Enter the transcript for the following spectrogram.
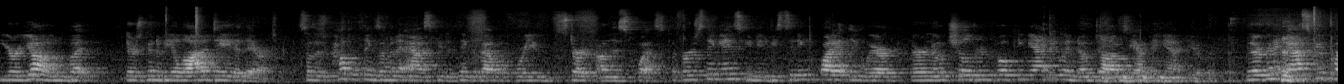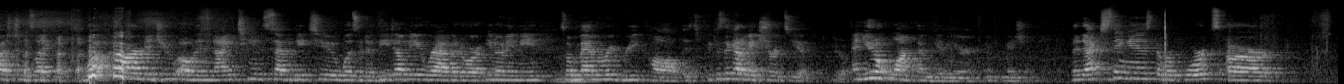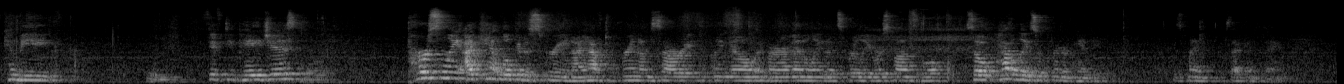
you're young, but there's gonna be a lot of data there. So there's a couple things I'm gonna ask you to think about before you start on this quest. The first thing is, you need to be sitting quietly where there are no children poking at you and no dogs yapping at you. They're gonna ask you questions like, what car did you own in nineteen seventy-two? Was it a VW Rabbit or, you know what I mean? So mm-hmm. memory recall, it's because they gotta make sure it's you. Yep. And you don't want them giving your information. The next thing is, the reports are, can be fifty pages. Personally, I can't look at a screen, I have to print, I'm sorry, I know environmentally that's really irresponsible. So have a laser printer handy, is my second thing.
